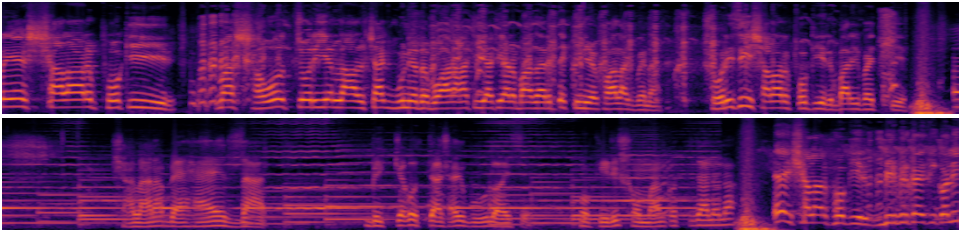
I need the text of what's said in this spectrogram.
ওরে শালার ফকির। তোমার সাহস চড়িয়ে লাল শাক বুনে দেবো আর আটি আটি আর বাজারেতে কিনে খাওয়া লাগবে না। সরিছি শালার ফকির বাড়ি পাচ্ছি শালারা বেহায় জাত। ভিক্ষা করতে আসাই ভুল হয়েছে। ফকিরি সম্মান করতে জানে না? এই শালার ফকির বিড়বিড় করে কি করলি?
